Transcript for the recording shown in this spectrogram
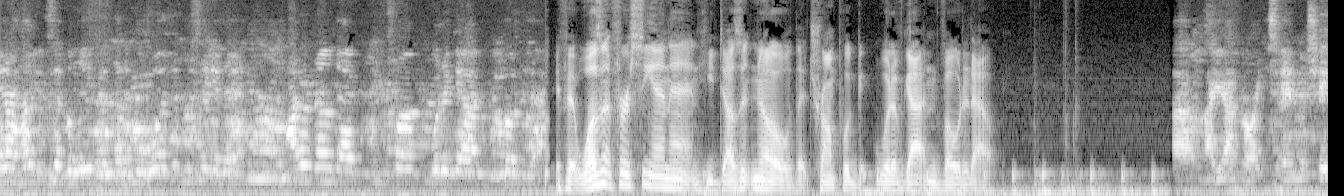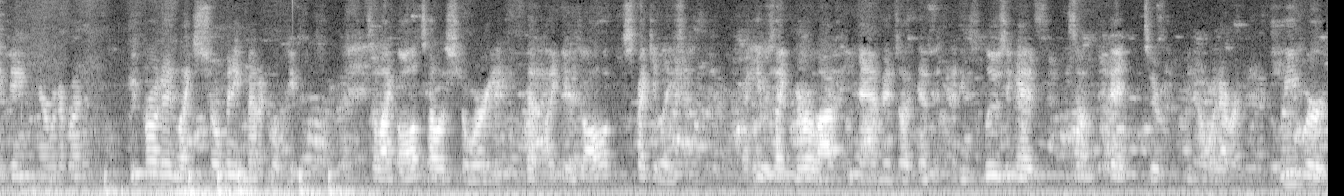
And I 100% believe it. That if it wasn't for CNN, I don't know that Trump would have got voted out. If it wasn't for CNN, he doesn't know that Trump would would have gotten voted out. Uh, I, don't know, like tandem shaping or whatever. We brought in like so many medical people to like all tell a story that like it was all speculation. That he was like neurologically damaged, like and he was losing it, he's unfit to you know whatever. We were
